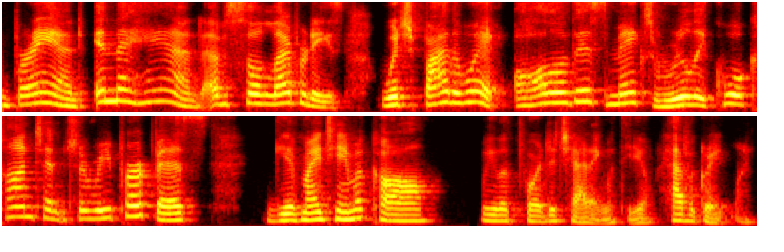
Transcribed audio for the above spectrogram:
brand in the hand of celebrities, which, by the way, all of this makes really cool content to repurpose purpose, give my team a call. We look forward to chatting with you. Have a great one.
